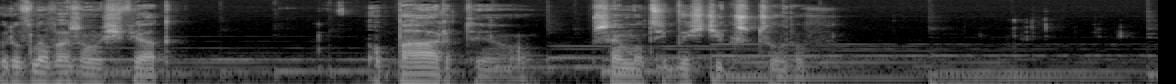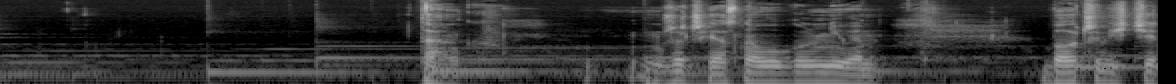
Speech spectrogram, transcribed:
równoważą świat oparty o przemoc i wyścig szczurów. Tak, rzecz jasna uogólniłem, bo oczywiście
